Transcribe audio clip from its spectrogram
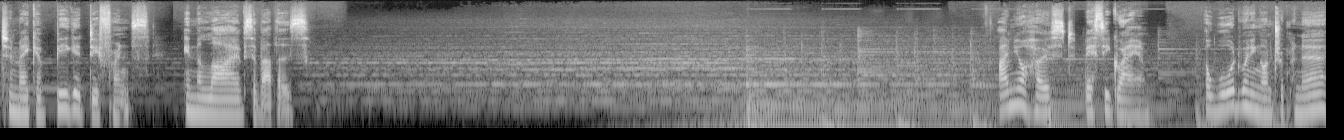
to make a bigger difference in the lives of others. I'm your host, Bessi Graham, award winning entrepreneur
